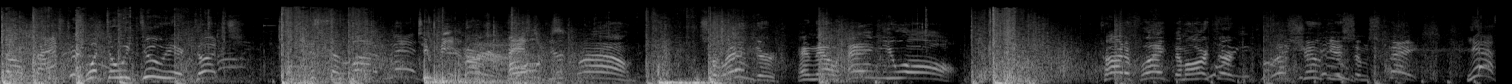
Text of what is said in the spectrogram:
dumb bastard! What do we do here, Dutch? This is a lot of men! To be murdered, Hold your ground! Surrender, and they'll hang you! Try to flank them, Arthur. We'll shoot you some space. Yes!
